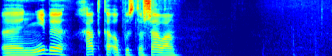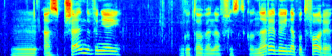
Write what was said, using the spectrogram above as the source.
e, niby chatka opustoszała. Mm, A sprzęt w niej gotowe na wszystko. Na ryby i na potwory.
